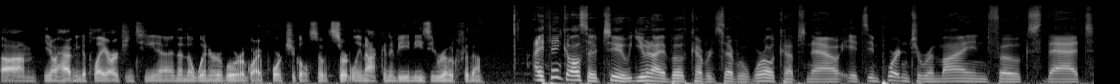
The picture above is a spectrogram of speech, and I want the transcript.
Um, you know, having to play Argentina and then the winner of Uruguay Portugal. So it's certainly not going to be an easy road for them. I think also too, you and I have both covered several World Cups now. It's important to remind folks that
